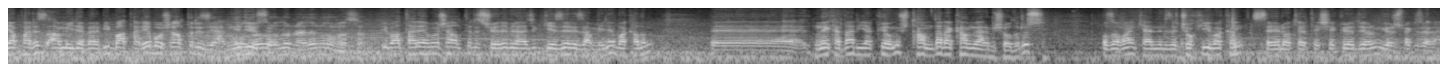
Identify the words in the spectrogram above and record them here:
yaparız. Ami ile beraber bir batarya boşaltırız yani. Ne olur, diyorsun? Olur neden olmasın. Bir batarya boşaltırız. Şöyle birazcık gezeriz Ami ile. Bakalım eee, ne kadar yakıyormuş. Tam da rakam vermiş oluruz. O zaman kendinize çok iyi bakın. Seyel Otel'e teşekkür ediyorum. Görüşmek üzere.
